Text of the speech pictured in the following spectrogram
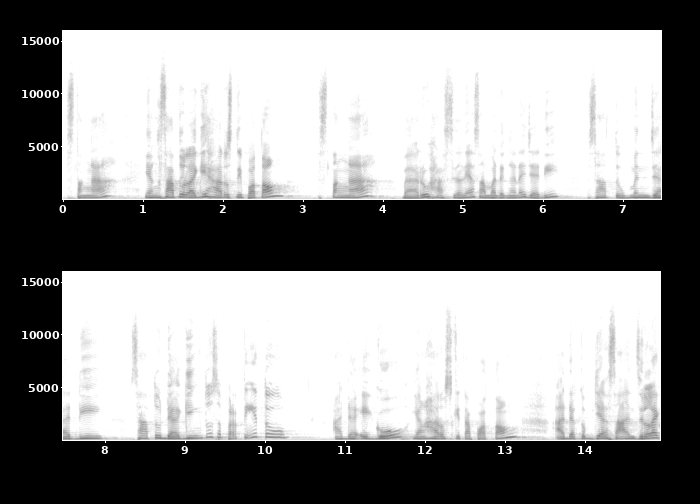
setengah, yang satu lagi harus dipotong setengah, baru hasilnya sama dengannya jadi satu. Menjadi satu daging tuh seperti itu. Ada ego yang harus kita potong, ada kebiasaan jelek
